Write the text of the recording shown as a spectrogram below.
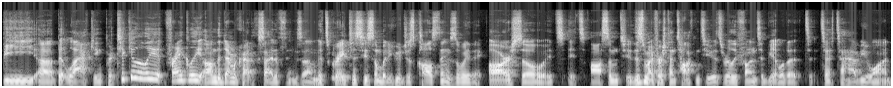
be uh, a bit lacking, particularly, frankly, on the Democratic side of things. Um, it's great to see somebody who just calls things the way they are. So it's it's awesome to. This is my first time talking to you. It's really fun to be able to to, to have you on.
